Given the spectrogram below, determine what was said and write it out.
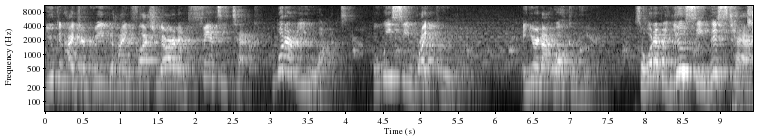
You can hide your greed behind flashy art and fancy tech, whatever you want. But we see right through you. And you're not welcome here. So whatever you see this tag,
